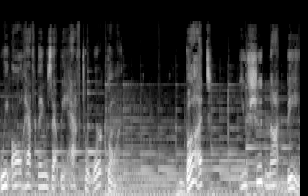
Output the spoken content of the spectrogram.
We all have things that we have to work on. But you should not be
